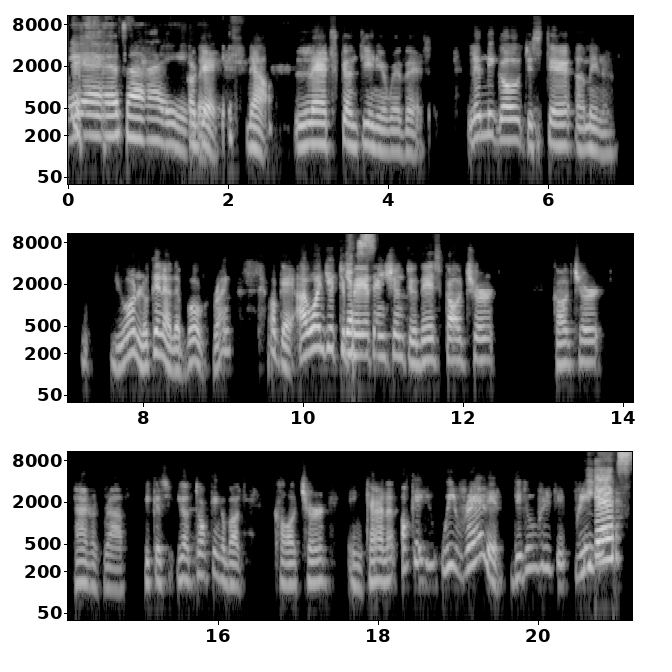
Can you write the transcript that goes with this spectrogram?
Yes, I Okay. Now, let's continue with this. Let me go to stare. I mean, you are looking at the book, right? Okay, I want you to pay attention to this culture, culture paragraph because you're talking about culture in Canada. Okay, we read it. Did you read it? Read it? Yes,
